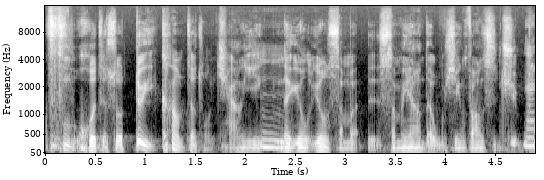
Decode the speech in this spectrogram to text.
付或者说对抗这种强硬？嗯那用用什么什么样的五行方式去那？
